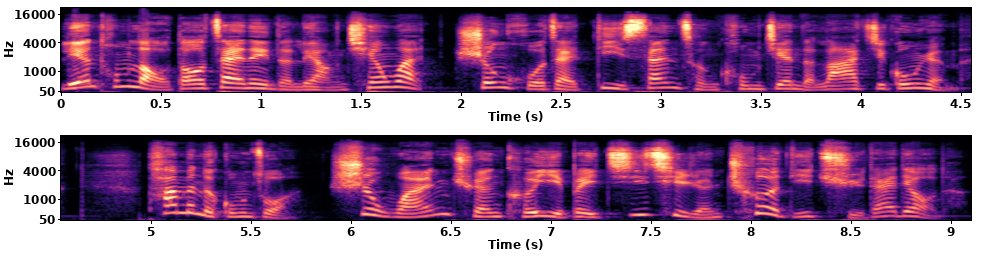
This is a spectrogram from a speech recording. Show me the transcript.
连同老刀在内的两千万生活在第三层空间的垃圾工人们，他们的工作是完全可以被机器人彻底取代掉的。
